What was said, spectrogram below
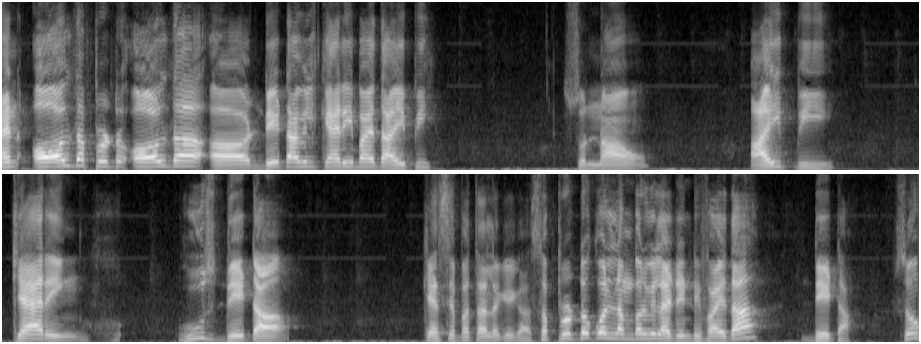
and all the proto all the data will carry by the I so now I carrying whose data कैसे पता लगेगा? So protocol number will identify the data so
